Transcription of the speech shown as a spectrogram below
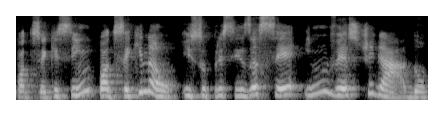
Pode ser que sim, pode ser que não. Isso precisa ser investigado.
